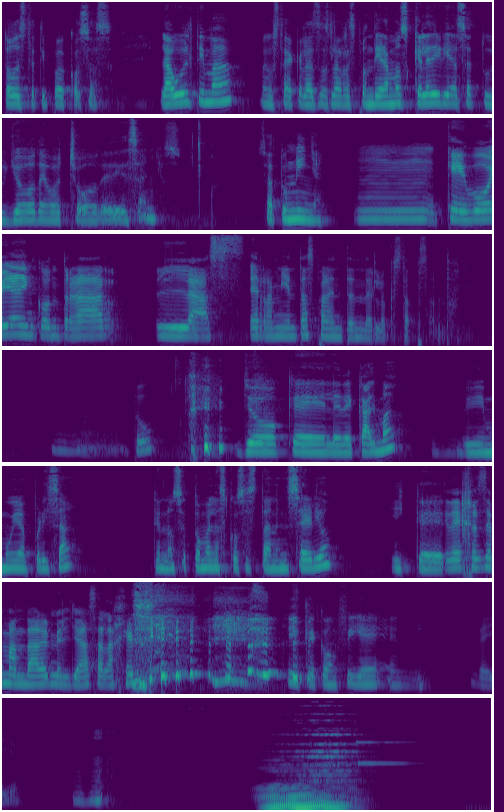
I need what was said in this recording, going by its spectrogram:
todo este tipo de cosas. La última, me gustaría que las dos la respondiéramos. ¿Qué le dirías a tu yo de 8 o de 10 años? O sea, tu niña. Mm, que voy a encontrar las herramientas para entender lo que está pasando. ¿Tú? Yo que le dé calma, viví muy a prisa, que no se tome las cosas tan en serio y que... que dejes de mandar en el jazz a la gente. y que confíe en mí. Bello.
